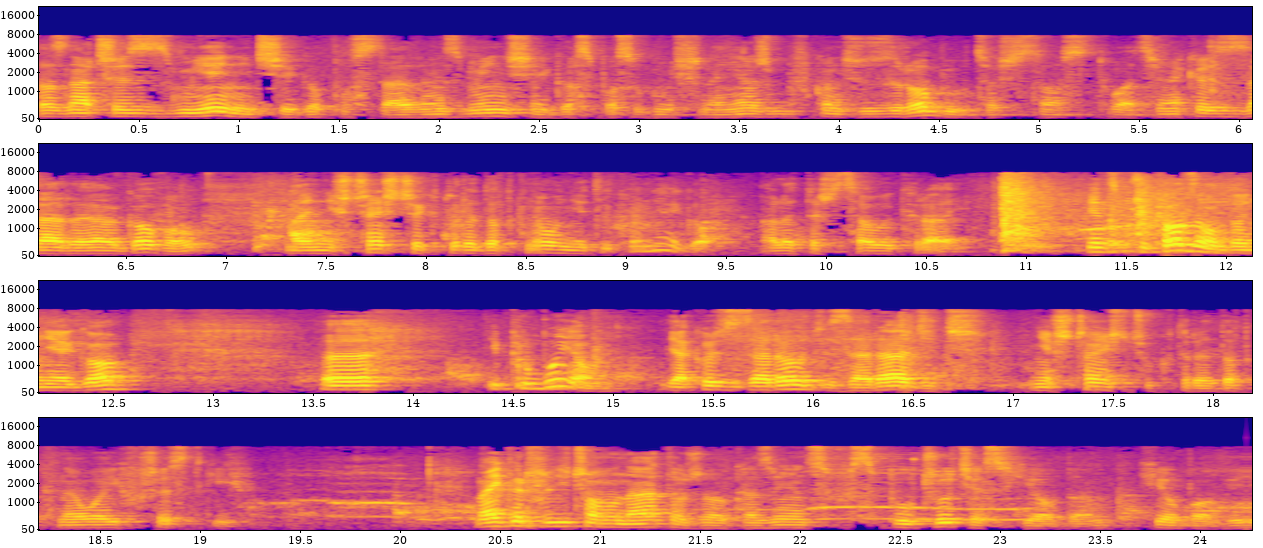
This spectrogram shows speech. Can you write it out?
to znaczy zmienić jego postawę, zmienić jego sposób myślenia, żeby w końcu zrobił coś z tą sytuacją, jakoś zareagował na nieszczęście, które dotknęło nie tylko niego, ale też cały kraj. Więc przychodzą do niego E, I próbują jakoś zaradzić nieszczęściu, które dotknęło ich wszystkich. Najpierw liczą na to, że okazując współczucie z Hiobem, Hiobowi,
